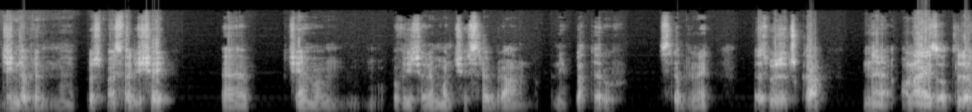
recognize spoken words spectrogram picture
Dzień dobry. Proszę Państwa, dzisiaj e, chciałem Wam opowiedzieć o remoncie srebra, dokładnie platerów srebrnych. To jest łyżeczka. E, ona jest o tyle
